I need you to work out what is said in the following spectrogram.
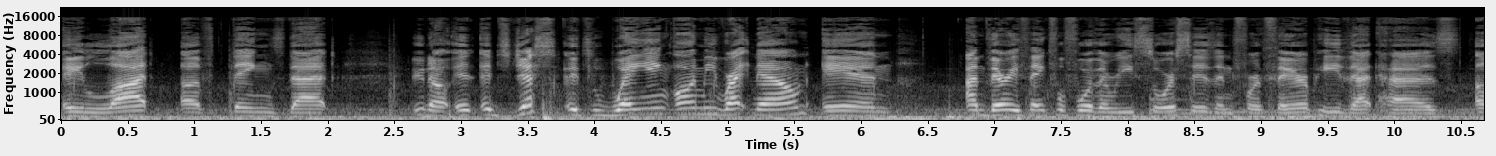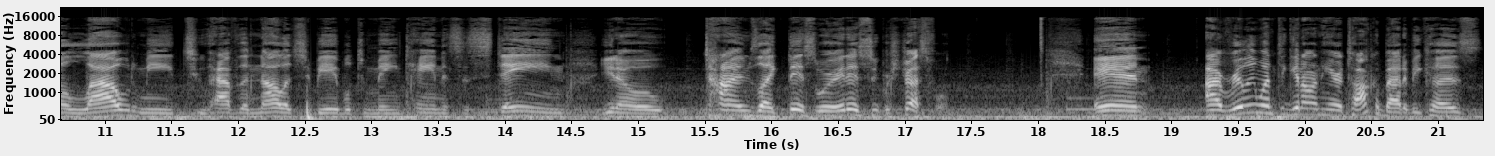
a lot of things that, you know, it, it's just, it's weighing on me right now. And I'm very thankful for the resources and for therapy that has allowed me to have the knowledge to be able to maintain and sustain, you know, times like this where it is super stressful. And I really want to get on here and talk about it because,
